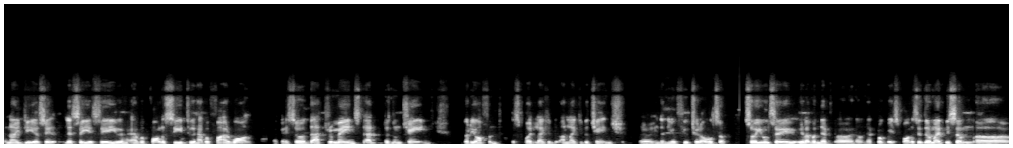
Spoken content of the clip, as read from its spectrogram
an idea, say let's say you say you have a policy to have a firewall. Okay, so that remains. That doesn't change very often. It's quite likely, unlikely to change uh, in the near future also. So you'll say you'll have a net, uh, network-based policy. There might be some, uh,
